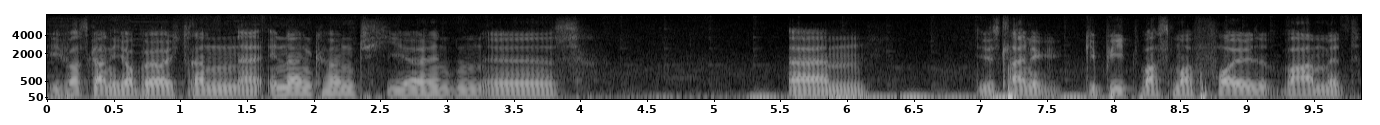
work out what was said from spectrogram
Ich weiß gar nicht, ob ihr euch dran erinnern könnt. Hier hinten ist ähm, dieses kleine Gebiet, was mal voll war mit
